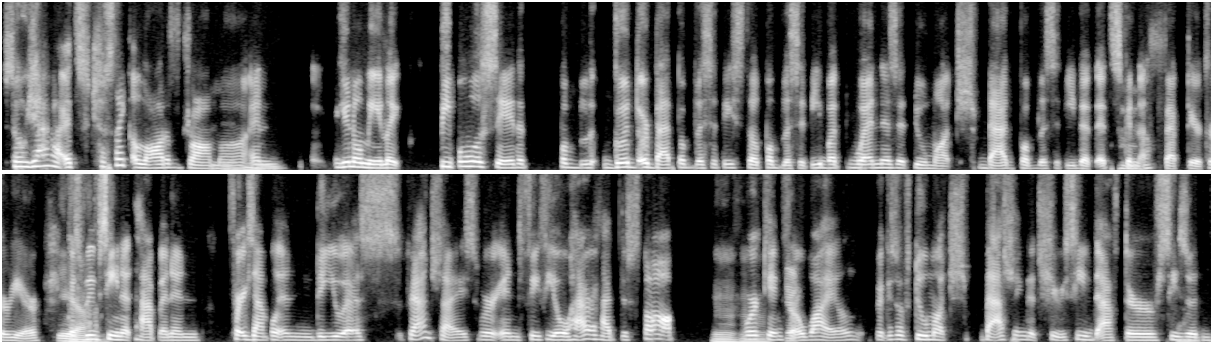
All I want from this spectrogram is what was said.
So yeah, it's just like a lot of drama, and you know me, like people will say that pub- good or bad publicity is still publicity, but when is it too much bad publicity that it's gonna affect your career? Because Yeah. we've seen it happen in, for example, in the U.S. franchise, wherein Phi Phi O'Hara had to stop Mhm. working for Yep. a while because of too much bashing that she received after season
